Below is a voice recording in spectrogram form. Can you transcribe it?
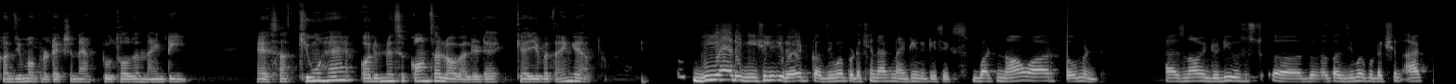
कंज्यूमर प्रोटेक्शन एक्ट 2019 ऐसा क्यों है और इनमें से कौन सा लॉ वैलिड है क्या ये बताएँगे आप We had initially read Consumer Protection Act 1986, but now our government has now introduced uh, the Consumer Protection Act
